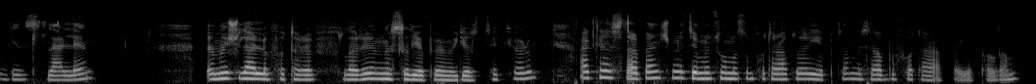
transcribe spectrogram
Bugün sizlerle emojilerle fotoğrafları nasıl yapıyorum videosu çekiyorum. Arkadaşlar ben şimdi Cemil Solmaz'ın fotoğrafları yapacağım. Mesela bu fotoğrafla yapalım.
